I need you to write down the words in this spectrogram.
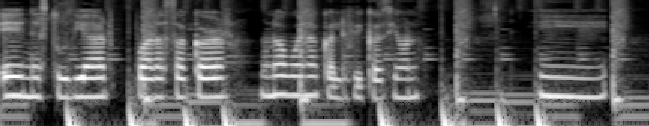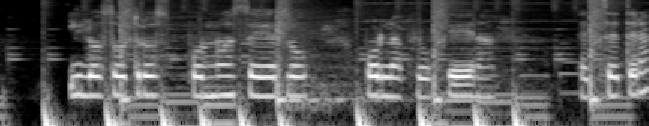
en estudiar para sacar una buena calificación y, y los otros por no hacerlo, por la flojera, etcétera,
